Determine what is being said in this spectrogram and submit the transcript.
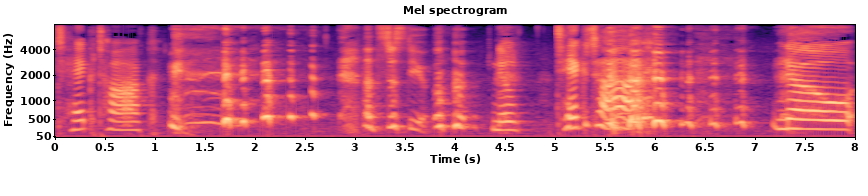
TikTok, That's just you. no TikTok, no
